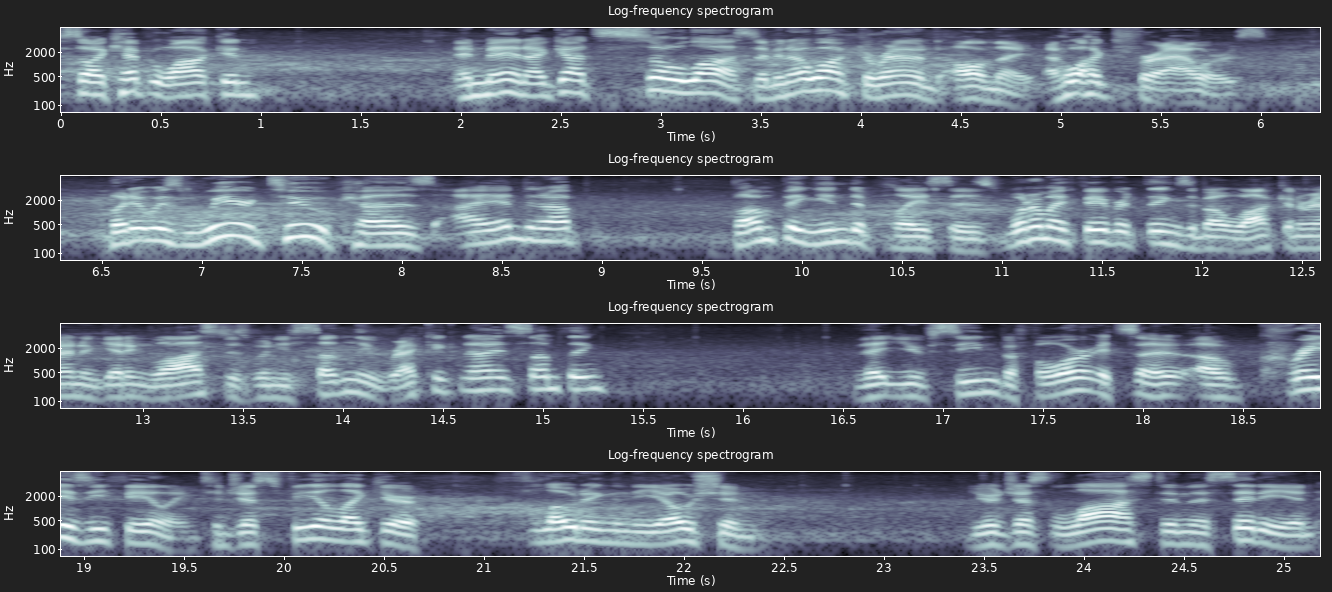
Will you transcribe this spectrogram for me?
So I kept walking, and man, I got so lost. I mean, I walked around all night, I walked for hours. But it was weird too, because I ended up bumping into places. One of my favorite things about walking around and getting lost is when you suddenly recognize something that you've seen before. It's a, a crazy feeling to just feel like you're floating in the ocean. You're just lost in the city and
